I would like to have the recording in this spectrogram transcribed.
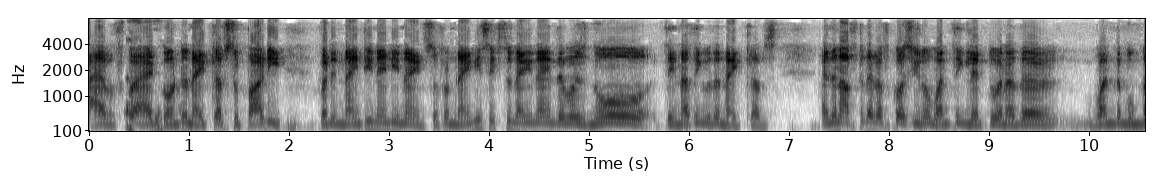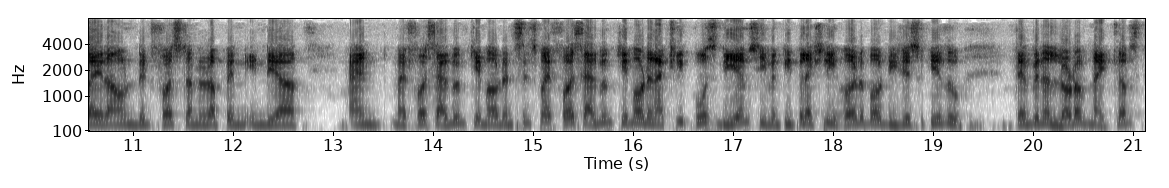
I have, I had gone to nightclubs to party, but in 1999, so from 96 to 99, there was no thing, nothing with the nightclubs. And then after that, of course, you know, one thing led to another. Won the Mumbai round, did first runner-up in India, and my first album came out. And since my first album came out, and actually post DMC, when people actually heard about DJ Suketu, there have been a lot of nightclubs.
